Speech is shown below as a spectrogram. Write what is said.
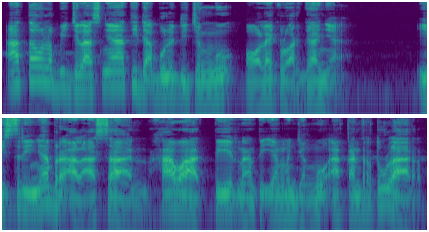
atau lebih jelasnya tidak boleh dijenguk oleh keluarganya. Istrinya beralasan khawatir nanti yang menjenguk akan tertular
